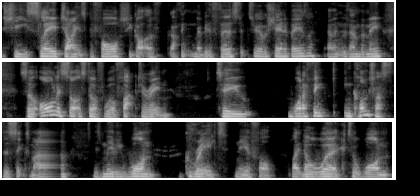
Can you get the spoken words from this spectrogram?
she slayed giants before. She got, a, I think, maybe the first victory over Shayna Baszler. I think it was Ember Moon. So all this sort of stuff will factor in to what I think, in contrast to the six man, is maybe one great near fall. Like they'll work to one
